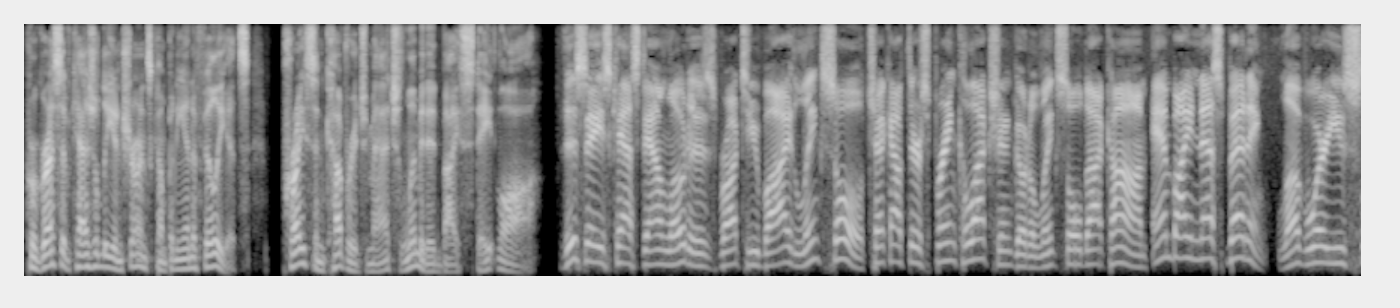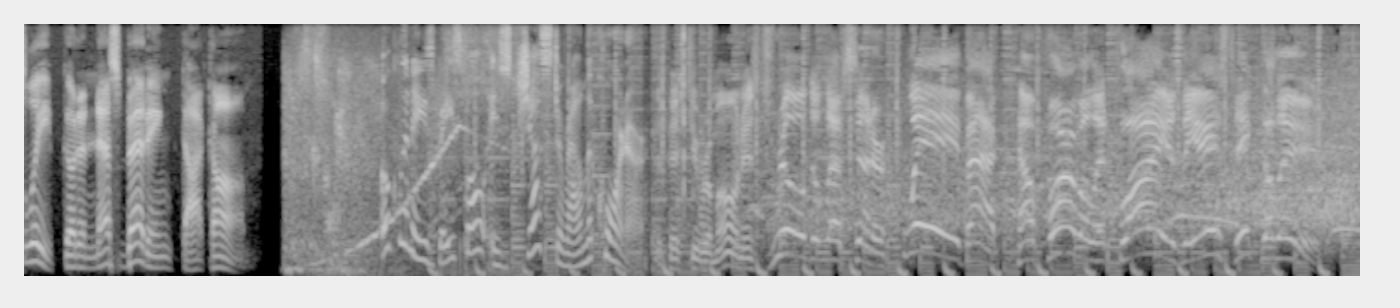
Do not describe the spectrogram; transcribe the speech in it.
Progressive Casualty Insurance Company and Affiliates. Price and coverage match limited by state law. This A's Cast download is brought to you by Linksoul. Check out their spring collection. Go to linksoul.com and by Nest Bedding. Love where you sleep. Go to nestbedding.com. Oakland A's baseball is just around the corner. The pitch to Ramon is drilled to left center, way back. How far will it fly as the A's take the lead?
